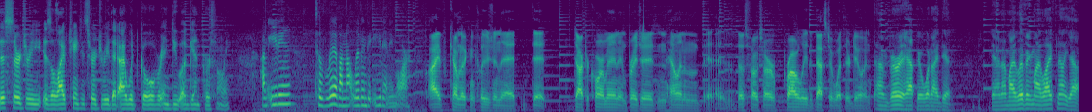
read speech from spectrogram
This surgery is a life-changing surgery that I would go over and do again personally. I'm eating to live. I'm not living to eat anymore. I've come to the conclusion that that Dr. Korman and Bridget and Helen and uh, those folks are probably the best at what they're doing. I'm very happy with what I did. And am I living my life now? Yeah,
